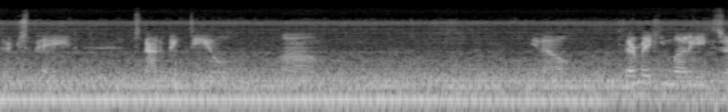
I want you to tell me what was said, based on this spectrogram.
They're just paid. It's not a big deal. Um, you know, they're making money, so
